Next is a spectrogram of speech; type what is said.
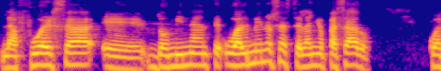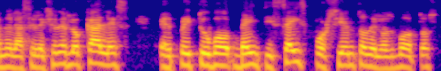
la fuerza eh, dominante, o al menos hasta el año pasado, cuando en las elecciones locales el PRI tuvo 26% de los votos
